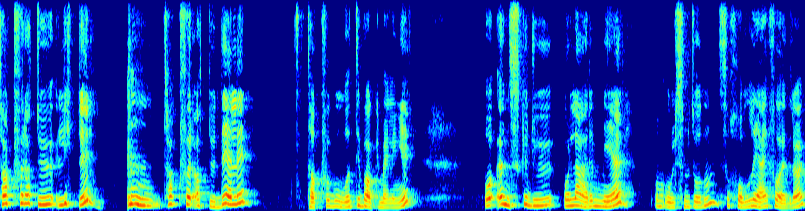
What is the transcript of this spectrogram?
Takk for at du lytter. Takk for at du deler. Takk for gode tilbakemeldinger. Og ønsker du å lære mer om Ols-metoden, så holder jeg foredrag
